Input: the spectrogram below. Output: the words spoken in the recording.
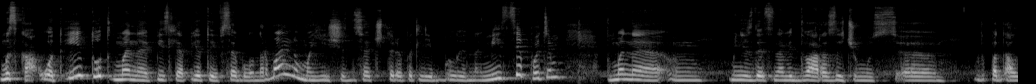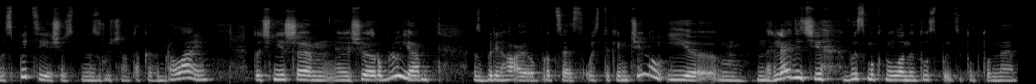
миска. От і тут в мене після п'яти все було нормально. Мої 64 петлі були на місці. Потім в мене, мені здається, навіть два рази чомусь. е, Випадали спиці, я щось незручно так їх брала. І, точніше, що я роблю, я зберігаю процес ось таким чином і, не глядячи, висмикнула не ту спицю, тобто не е,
